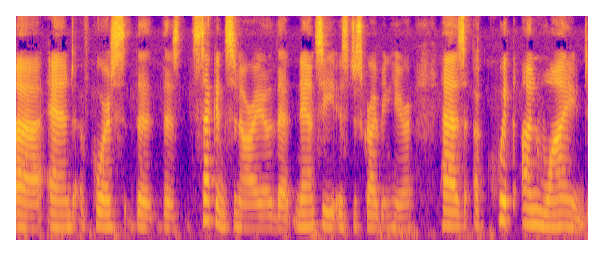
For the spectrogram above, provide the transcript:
Uh, and of course, the, the second scenario that Nancy is describing here has a quick unwind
